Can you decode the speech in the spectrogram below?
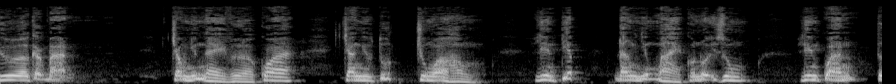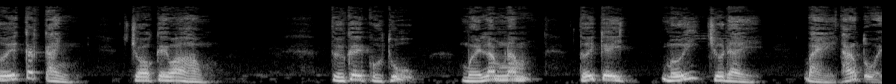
Thưa các bạn, trong những ngày vừa qua, trang YouTube Trung Hoa Hồng liên tiếp đăng những bài có nội dung liên quan tới cắt cành cho cây hoa hồng. Từ cây cổ thụ 15 năm tới cây mới chưa đầy 7 tháng tuổi.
